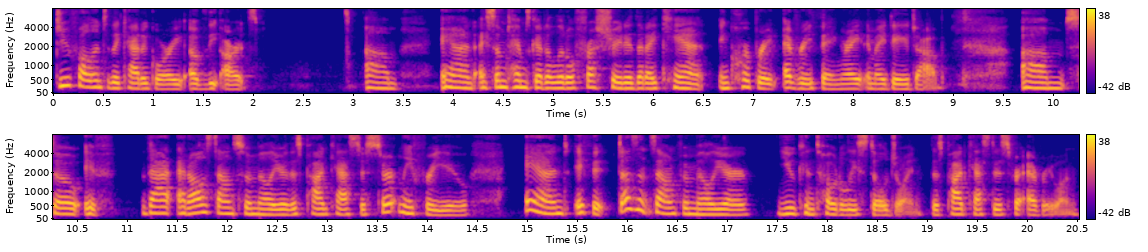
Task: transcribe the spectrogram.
do fall into the category of the arts. Um, and I sometimes get a little frustrated that I can't incorporate everything, right, in my day job. Um, so if that at all sounds familiar, this podcast is certainly for you. And if it doesn't sound familiar, you can totally still join. This podcast is for everyone.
